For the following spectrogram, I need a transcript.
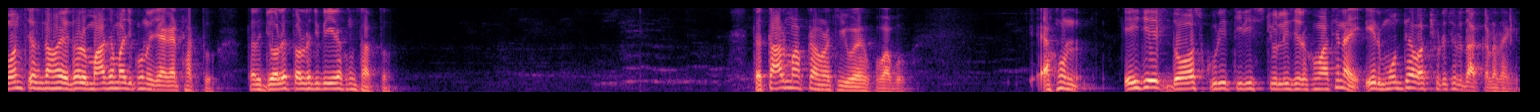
পঞ্চাশ না হয় ধরো মাঝামাঝি কোনো জায়গায় থাকতো। তাহলে জলের তলটা যদি এরকম থাকতো। তা তার মাপটা আমরা কীভাবে পাবো? এখন এই যে দশ, কুড়ি, তিরিশ, চল্লিশ এরকম আছে না, এর মধ্যে আবার ছোটো ছোটো দাগ কাটা থাকে।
